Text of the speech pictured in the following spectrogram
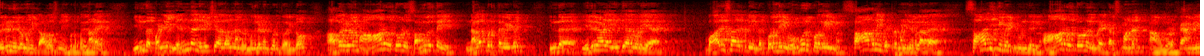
பெருநிறுவனங்களுக்கு ஆலோசனை கொடுப்பதினாலே இந்த பள்ளி எந்த நிகழ்ச்சியாக இருந்தாலும் நாங்கள் முதலிடம் கொடுத்து வருகிறோம். அவர்களும் ஆர்வத்தோடு சமூகத்தை நலப்படுத்த வேண்டும். இந்த எதிர்கால இந்தியாவினுடைய வாரிசாக இருக்கக்கூடிய இந்த குழந்தைகள் ஒவ்வொரு குழந்தையும் சாதனை பெற்ற மனிதர்களாக சாதிக்க வேண்டும் என்பதில் ஆர்வத்தோடு என்னுடைய கரஸ்பாண்டன்ட் அவங்களோட ஃபேமிலி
